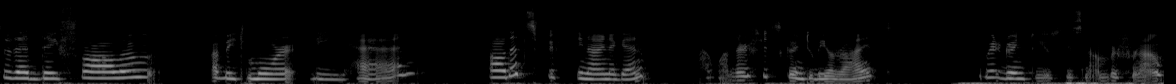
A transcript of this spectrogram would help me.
So that they follow a bit more the head. Oh, that's 59 again. I wonder if it's going to be alright. We're going to use this number for now.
